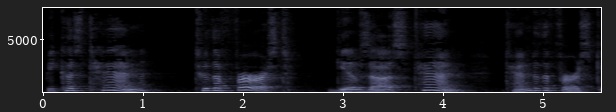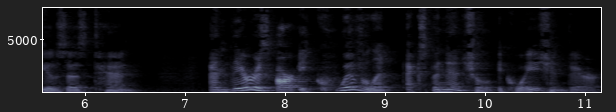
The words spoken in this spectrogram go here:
Because 10 to the first gives us 10. 10 to the first gives us 10. And there is our equivalent exponential equation there.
